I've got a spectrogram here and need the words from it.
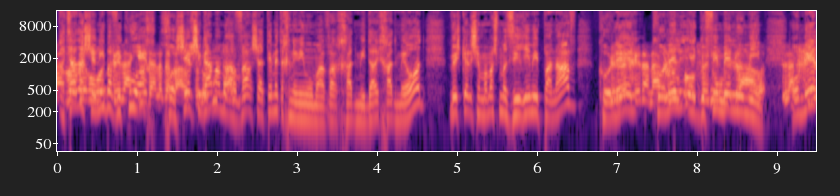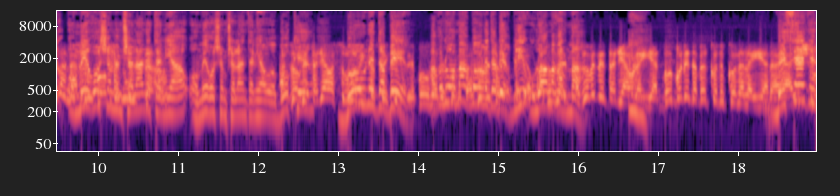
הצד השני בוויכוח חושב שלא שגם. המעבר שאתם מתכננים הוא מעבר חד מדי, חד מאוד, ויש כאלה שממש מזהירים מפניו, כולל אה, גופים. בינלאומיים. אומר ראש הממשלה. נתניהו, אומר ראש הממשלה נתניהו הבוקר, בואו להתעסק נדבר, לא אבל הוא. אמר בואו נדבר, הוא לא אמר על מה. עזוב את נתניהו לעניין, בואו בוא נדבר קודם כל על העניין. בסדר.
